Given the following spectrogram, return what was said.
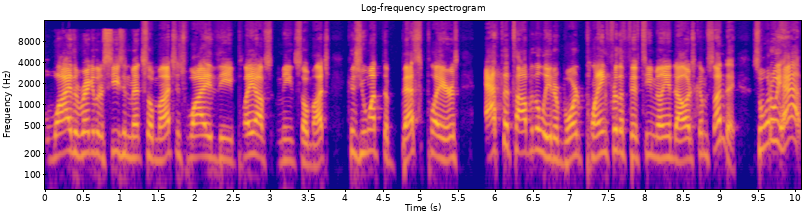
why the regular season meant so much. It's why the playoffs mean so much because you want the best players at the top of the leaderboard playing for the $15 million come Sunday. So, what do we have?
